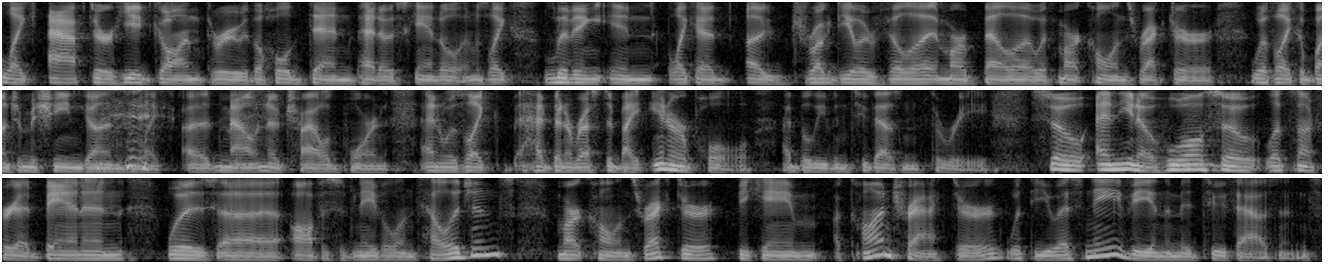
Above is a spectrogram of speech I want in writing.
Like after he had gone through the whole Den pedo scandal and was like living in like a, a drug dealer villa in Marbella with Marc Collins-Rector with like a bunch of machine guns and like a mountain of child porn and was like had been arrested by Interpol, I believe in 2003. So and you know who also let's not forget Bannon was uh, Office of Naval Intelligence. Marc Collins-Rector became a contractor with the U.S. Navy in the mid 2000s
